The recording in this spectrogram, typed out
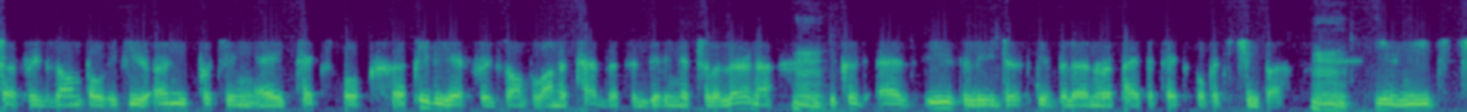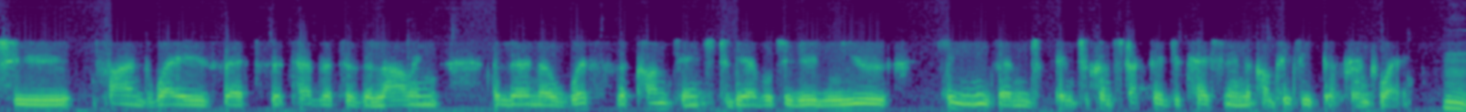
So, for example, if you're only putting a textbook, a PDF, for example, on a tablet and giving it to a learner, hmm. you could as easily just give the learner a paper textbook. It's cheaper. Hmm. You need to find ways that the tablet is allowing the learner with the content to be able to do new things and, and to construct education in a completely different way. Hmm.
